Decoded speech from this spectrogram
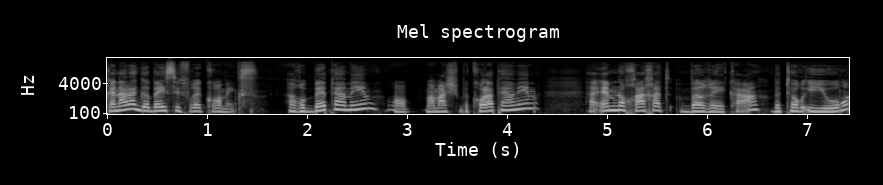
כנ"ל לגבי ספרי קומיקס. הרבה פעמים, או ממש בכל הפעמים, האם נוכחת ברקע, בתור איור,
